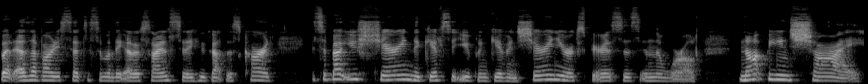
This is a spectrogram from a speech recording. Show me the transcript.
but as I've already said to some of the other signs today who got this card, it's about you sharing the gifts that you've been given, sharing your experiences in the world, not being shy,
